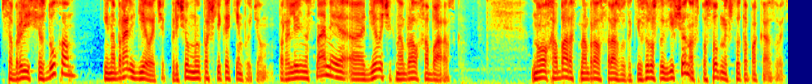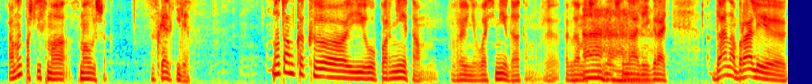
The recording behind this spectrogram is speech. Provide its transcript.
собрались все с духом и набрали девочек. Причем мы пошли каким путем? Параллельно с нами э, девочек набрал Хабаровск. Но Хабаровск набрал сразу таких взрослых девчонок, способных что-то показывать. А мы пошли с, с малышек. Со скольки лет? Ну, там, как э, и у парней, там, в районе 8, да, там уже тогда начинали играть. Да, набрали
